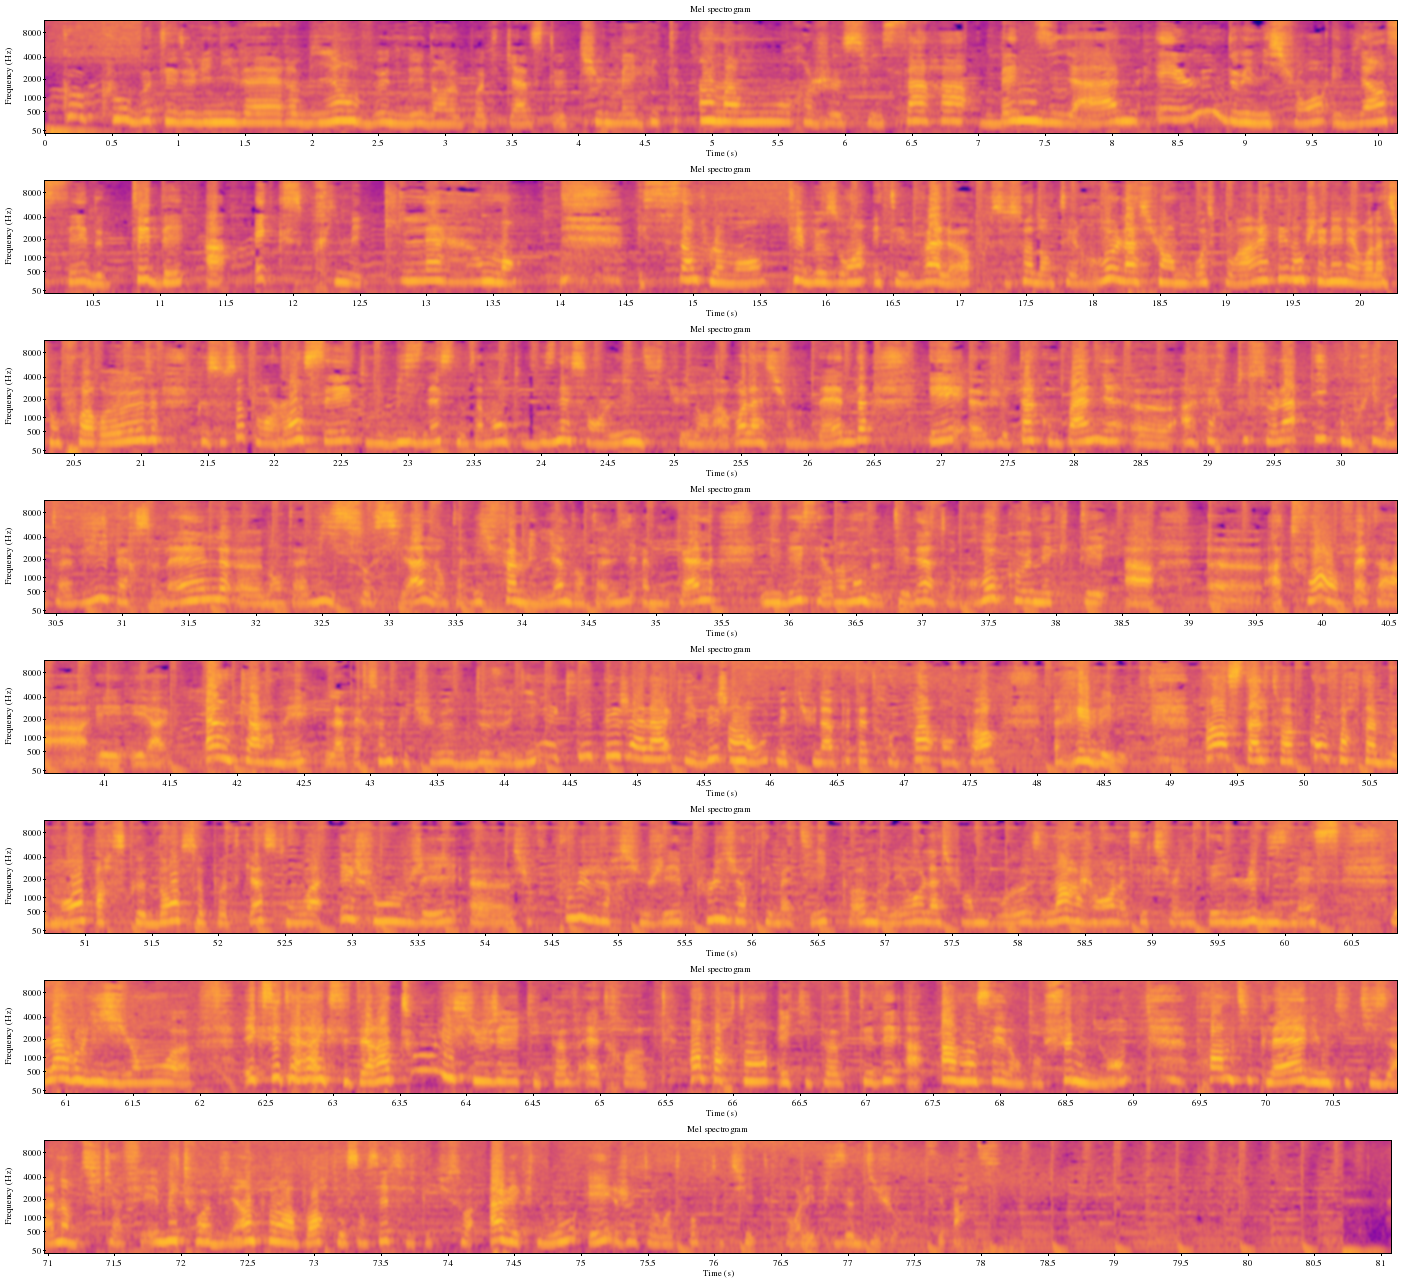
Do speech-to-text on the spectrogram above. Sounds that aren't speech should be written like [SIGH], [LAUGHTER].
Coucou beauté de l'univers, bienvenue dans le podcast Tu mérites un amour. Je suis Sarah Benziane et l'une de mes missions, eh bien, c'est de t'aider à exprimer clairement simplement tes besoins et tes valeurs, que ce soit dans tes relations amoureuses pour arrêter d'enchaîner les relations foireuses, que ce soit pour lancer ton business, notamment ton business en ligne si tu es dans la relation d'aide. Et euh, je t'accompagne euh, à faire tout cela, y compris dans ta vie personnelle, euh, dans ta vie sociale, dans ta vie familiale, dans ta vie amicale. L'idée c'est vraiment de t'aider à te reconnecter à, toi en fait et à incarner la personne que tu veux devenir et qui est déjà là, qui est déjà en route, mais que tu n'as peut-être pas encore révélé. Installe-toi confortablement parce que dans ce podcast, on va échanger euh, sur plusieurs sujets, plusieurs thématiques comme les relations amoureuses, l'argent, la sexualité, le business, la religion, etc., euh, etc. Tous les sujets qui peuvent être euh, importants et qui peuvent t'aider à avancer dans ton cheminement. Prends un petit plaid, une petite tisane, un petit café mets-toi bien, peu importe, l'essentiel c'est que tu sois avec nous et je te retrouve tout de suite pour l'épisode du jour. C'est parti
